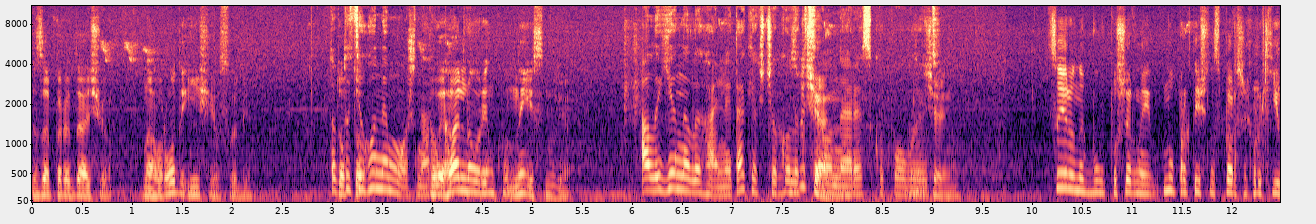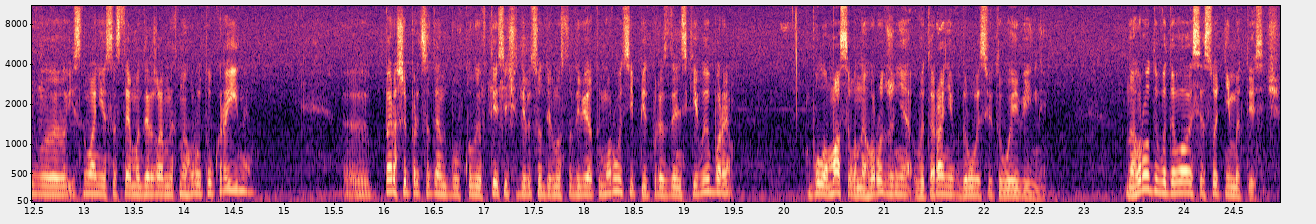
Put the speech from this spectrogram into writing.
за передачу нагороди іншій особі. Тобто, тобто цього не можна робити. Легального ринку не існує. Але є нелегальний, так, якщо колекціонери скуповують. Звичайно. Цей ринок був поширений ну, практично з перших років е, існування системи державних нагород України. Е, Перший прецедент був, коли в 1999 році під президентські вибори було масове нагородження ветеранів Другої світової війни. Нагороди видавалися сотнями тисяч.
